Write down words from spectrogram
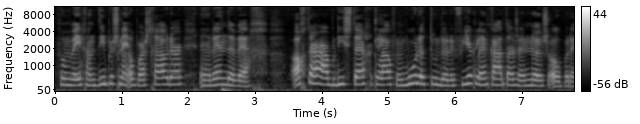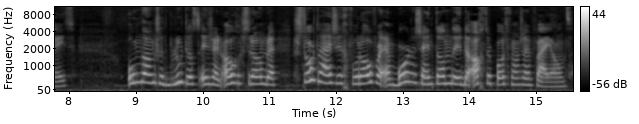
vanwege een diepe snee op haar schouder en rende weg. Achter haar blies Tijgerklauw van woede toen de rivierklenkater zijn neus openreed. Ondanks het bloed dat in zijn ogen stroomde, stortte hij zich voorover en boorde zijn tanden in de achterpoot van zijn vijand.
